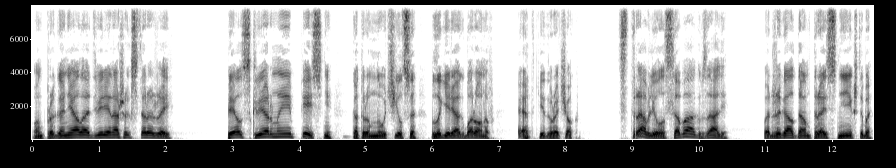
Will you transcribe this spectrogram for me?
Он прогонял от дверей наших сторожей пел скверные песни, которым научился в лагерях баронов, эдакий дурачок. Стравливал собак в зале, поджигал там тростник, чтобы,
